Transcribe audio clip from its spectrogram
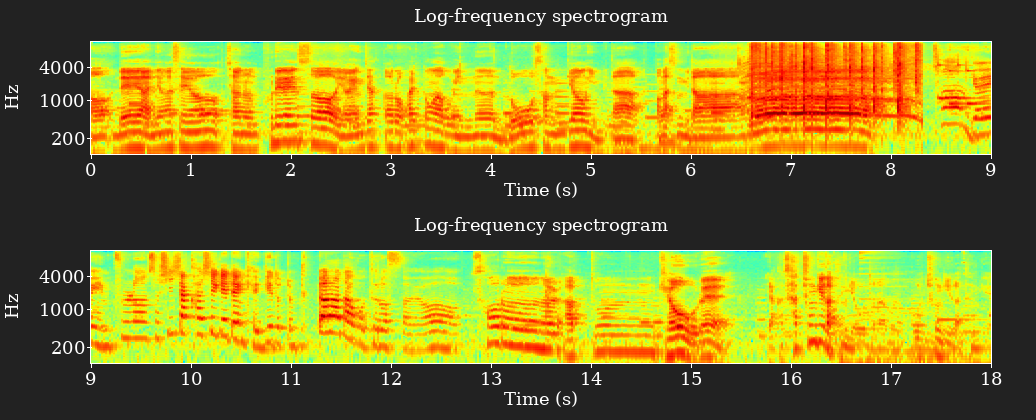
어, 네 안녕하세요. 저는 프리랜서 여행 작가로 활동하고 있는 노성경입니다. 반갑습니다. 와 처음 여행 인플루언서 시작하시게 된 계기도 좀 특별하다고 들었어요. 서른을 앞둔 겨울에 약간 사춘기 같은 게 오더라고요. 오춘기 같은 게.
